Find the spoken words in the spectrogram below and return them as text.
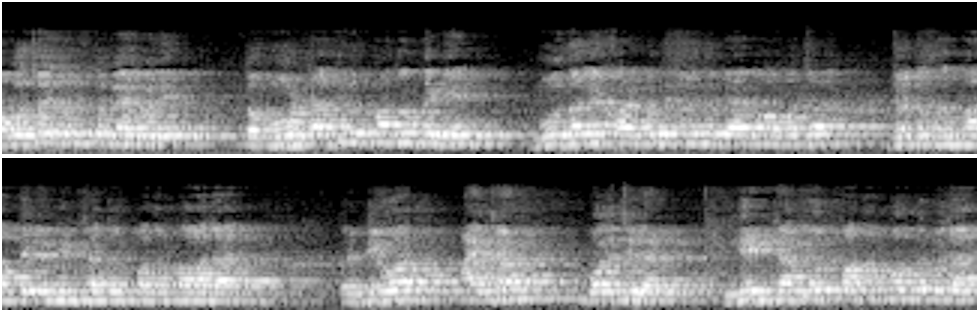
অবচয়জনিত ব্যয় বলি। তো মোট জাতীয় উৎপাদন থেকে মূলধনের ক্ষয়ক্ষতিজনিত ব্যয় বা অবচয় জনিত খরচ দিলে নিট জাতীয় উৎপাদন পাওয়া যায়। তো ডিওয়ার্ড আইটাম বলেছিলেন, নিট জাতীয় উৎপাদন বলতে বোঝায়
